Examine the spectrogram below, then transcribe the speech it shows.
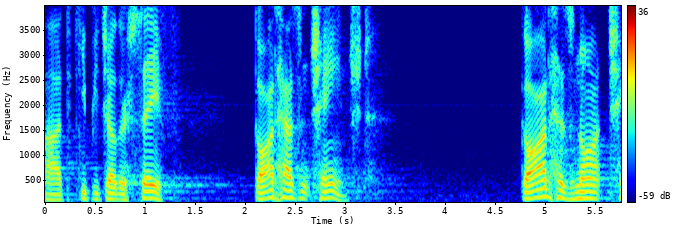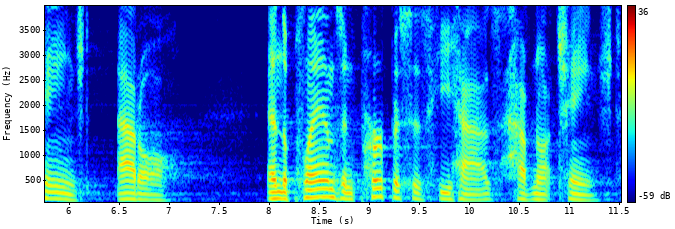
uh, to keep each other safe, God hasn't changed. God has not changed at all. And the plans and purposes He has have not changed.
